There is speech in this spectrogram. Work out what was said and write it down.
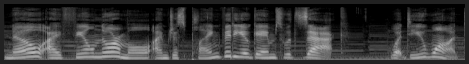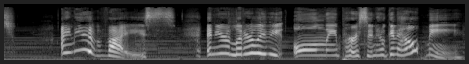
No, I feel normal. I'm just playing video games with Zach. What do you want? Advice, and you're literally the only person who can help me.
